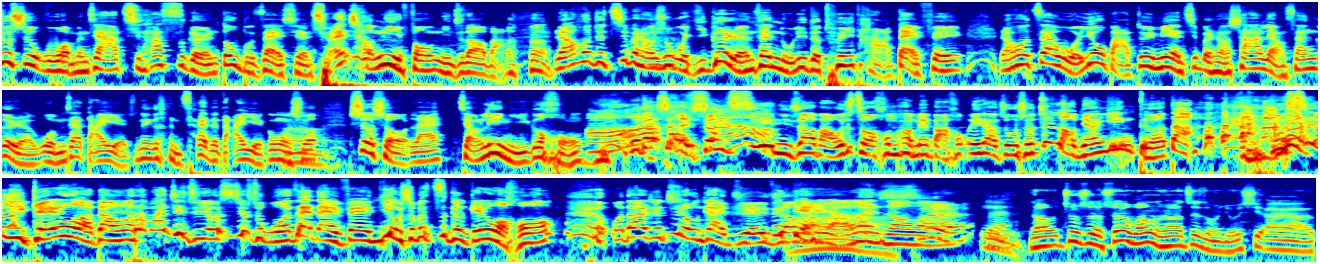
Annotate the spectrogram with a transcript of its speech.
就是我们家其他四个人都不在线，全场逆风，你知道吧？然后就基本上就是我一个人在努力的推塔带飞，然后在我又把对面基本上杀了两三个人，我们家打野就那个很菜的打野跟我说：“射手来奖励你一个红。”我当时很生气，你知道吧？我就走到红旁边把红 A 掉之后说：“这老娘应得的，不是你给我的，我他妈这局游戏就是我在带飞，你有什么资格给我红？”我当时就这种感觉，你知道吗？点燃了，你知道吗？是，对。然后就是虽然王者荣耀这种游戏，哎呀，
